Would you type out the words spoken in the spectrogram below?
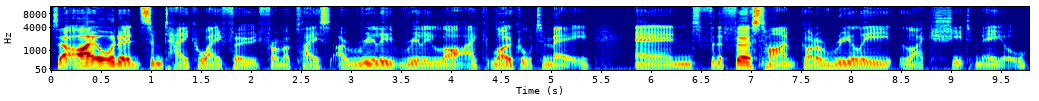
so I ordered some takeaway food from a place I really, really like, local to me, and for the first time got a really like shit meal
